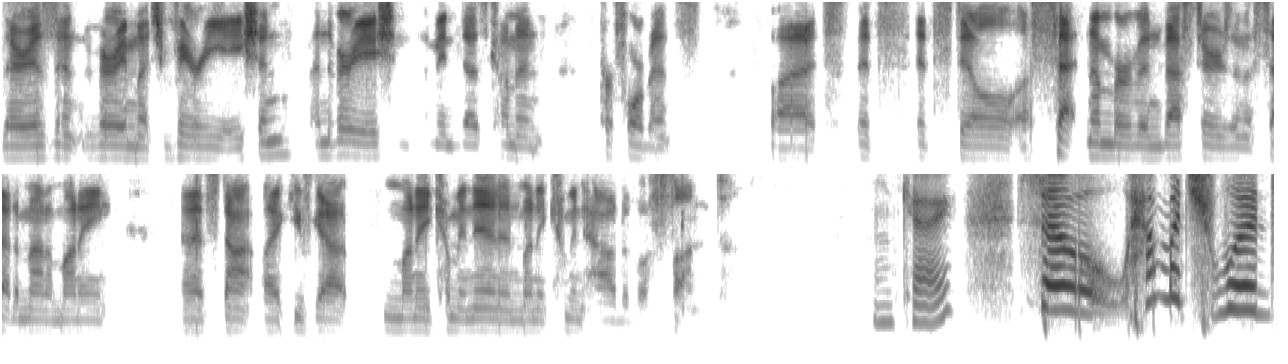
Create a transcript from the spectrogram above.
There isn't very much variation, and the variation, I mean, does come in performance but it's it's still a set number of investors and a set amount of money. And it's not like you've got money coming in and money coming out of a fund. Okay. So how much would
